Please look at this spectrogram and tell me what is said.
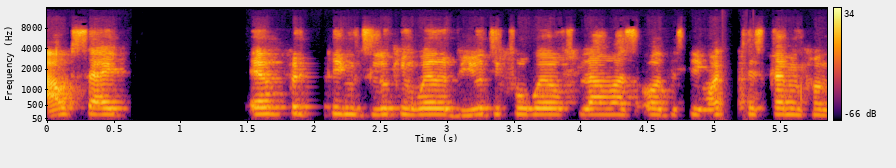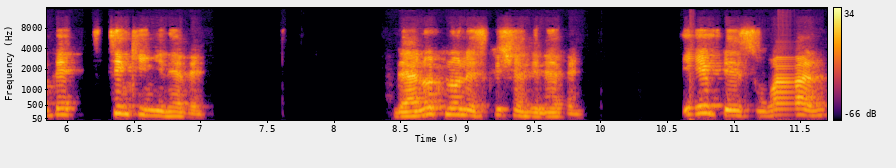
Outside, everything's looking well, beautiful, well, flowers, all this thing. What is coming from there? Stinking in heaven. They are not known as Christians in heaven. If there's one,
